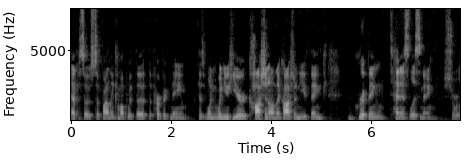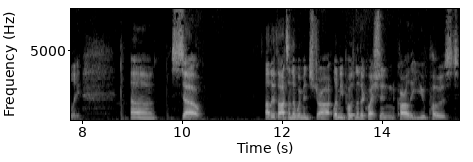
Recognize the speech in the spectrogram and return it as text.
episodes to finally come up with the, the perfect name. Because when, when you hear caution on the caution, you think gripping tennis listening, surely. Uh, so, other thoughts on the women's draw? Let me pose another question, Carl, that you posed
